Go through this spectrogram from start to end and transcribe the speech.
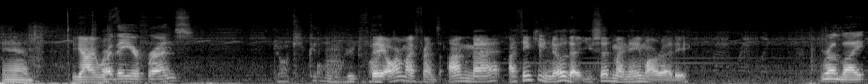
and the guy Are they your friends? Yo, I keep getting a weird vibe. They are my friends. I'm Matt. I think you know that. You said my name already. Red light.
